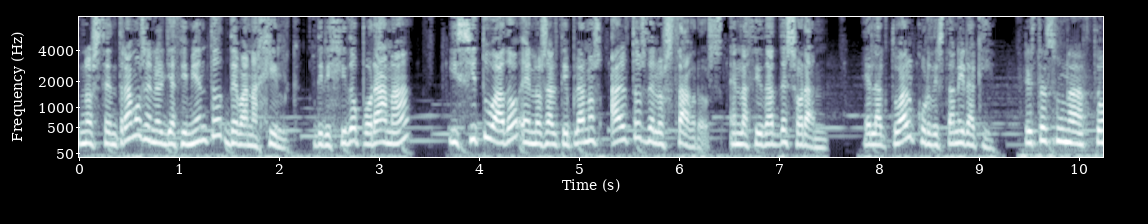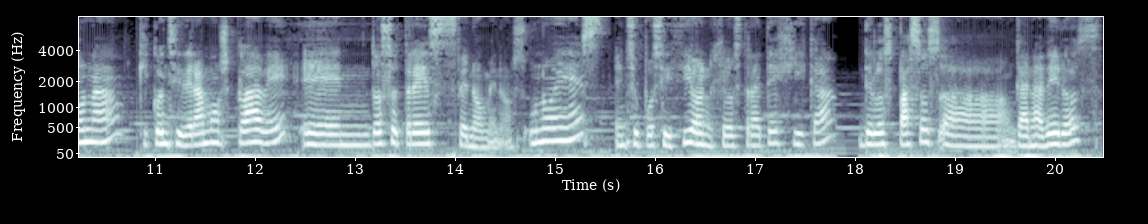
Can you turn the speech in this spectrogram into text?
Nos centramos en el yacimiento de Banahilk, dirigido por Ana y situado en los altiplanos altos de los Zagros, en la ciudad de Során, el actual Kurdistán iraquí. Esta es una zona que consideramos clave en dos o tres fenómenos. Uno es en su posición geoestratégica de los pasos ah, ganaderos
